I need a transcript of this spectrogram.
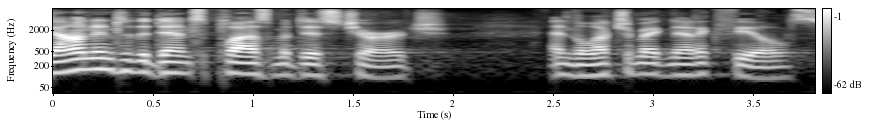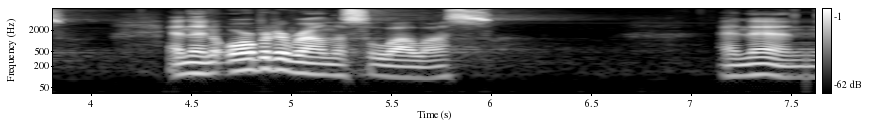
down into the dense plasma discharge and electromagnetic fields, and then orbit around the solellus, and then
